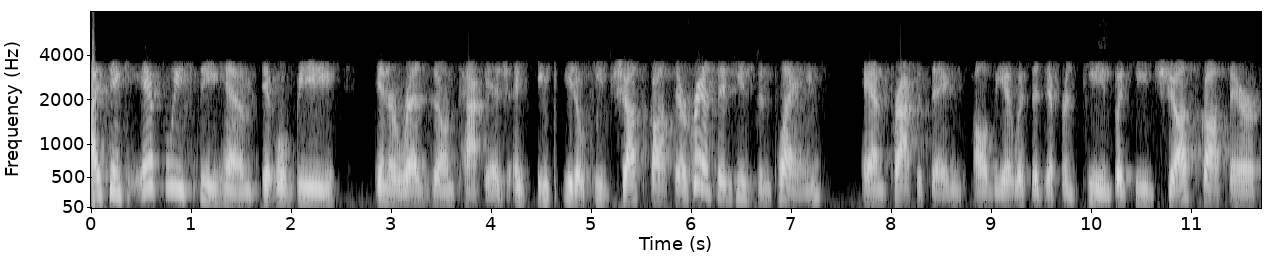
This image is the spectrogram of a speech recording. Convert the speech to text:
I think if we see him, it will be in a red zone package. I think, you know, he just got there. Granted, he's been playing and practicing, albeit with a different team, but he just got there.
